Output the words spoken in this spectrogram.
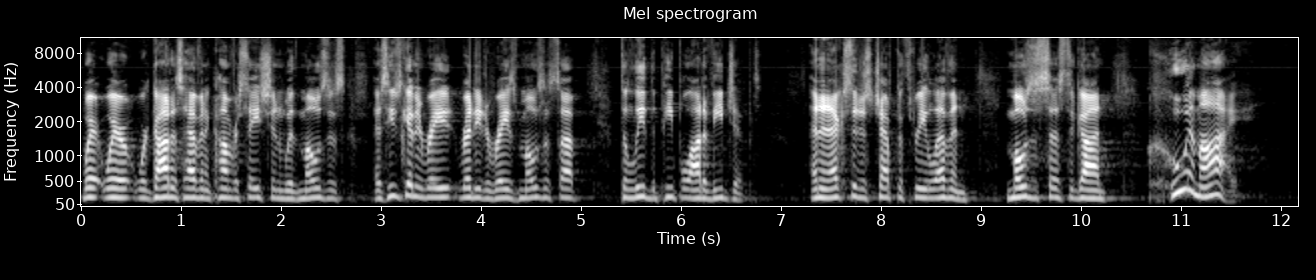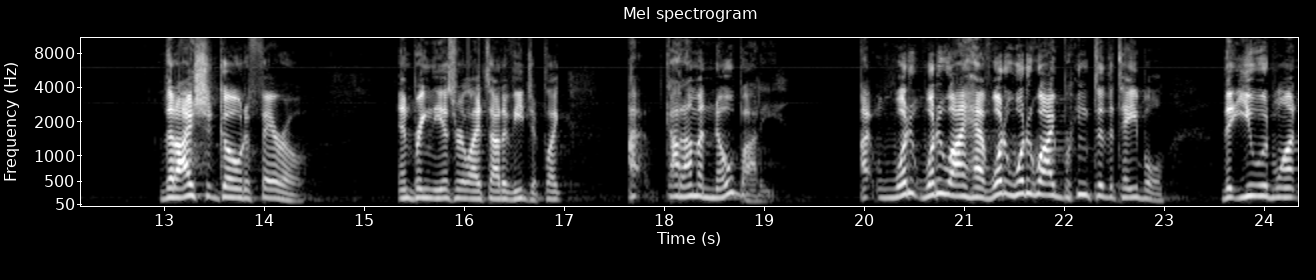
where, where, where God is having a conversation with Moses as he's getting ready to raise Moses up to lead the people out of Egypt. And in Exodus chapter 3:11, Moses says to God, "Who am I that I should go to Pharaoh and bring the Israelites out of Egypt. Like, God, I'm a nobody. I, what, what do I have? What, what do I bring to the table that you would want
